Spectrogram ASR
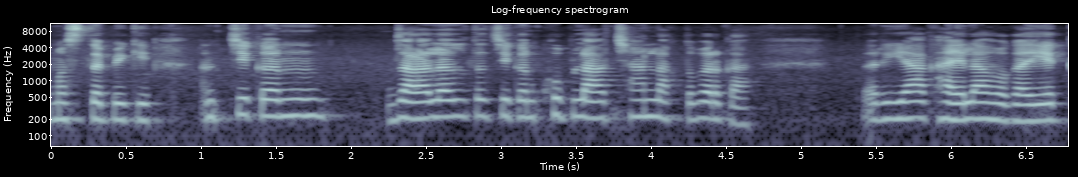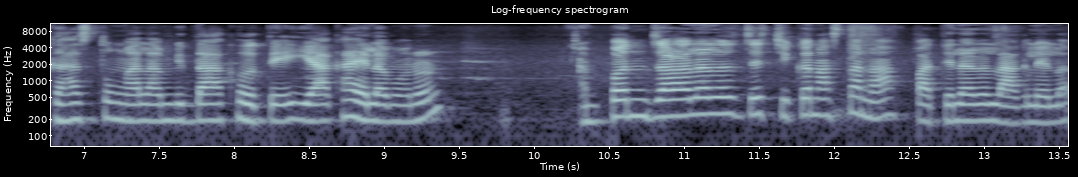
मस्तपैकी. आणि चिकन जळालं तर चिकन खूप ला छान लागतं बरं का. तर या खायला बघा. एक घास तुम्हाला मी दाखवते. या खायला म्हणून पण जळालेलं जे चिकन असतं ना पातेल्याला लागलेलं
